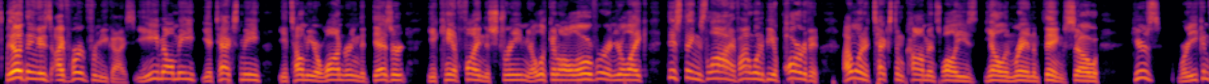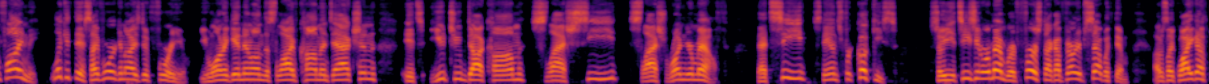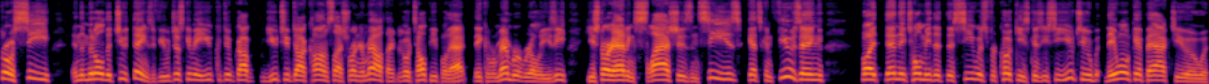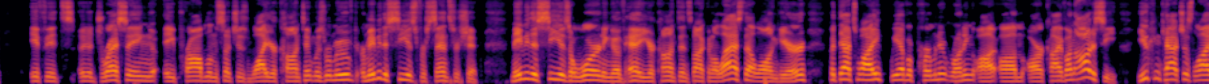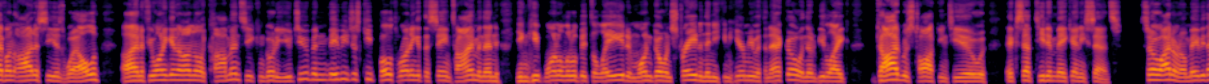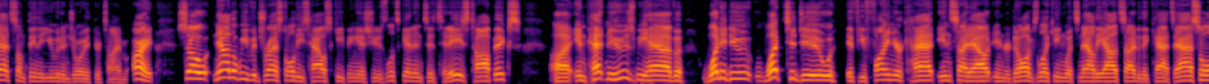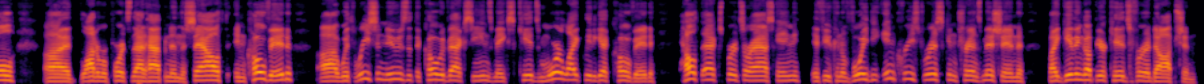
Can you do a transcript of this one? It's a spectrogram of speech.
the other thing is i've heard from you guys. You email me you text me you tell me you're wandering the desert you can't find the stream. You're looking all over and you're like, this thing's live. I want to be a part of it. I want to text him comments while he's yelling random things. So here's where you can find me. Look at this. I've organized it for you. You want to get in on this live comment action? It's youtube.com slash C slash run your mouth. That C stands for cookies. So it's easy to remember. At first, I got very upset with them. I was like, why you got to throw a C in the middle of the two things? If you would just give me YouTube, youtube.com slash run your mouth, I could go tell people that. They can remember it real easy. You start adding slashes and C's, gets confusing. But then they told me that the C was for cookies because you see, YouTube, they won't get back to you if it's addressing a problem such as why your content was removed, or maybe the C is for censorship. Maybe the C is a warning of, hey, your content's not going to last that long here. But that's why we have a permanent running um, archive on Odysee. You can catch us live on Odysee as well. Uh, and if you want to get on the comments, you can go to YouTube and maybe just keep both running at the same time. And then you can keep one a little bit delayed and one going straight. And then you can hear me with an echo. And it'd be like God was talking to you, except he didn't make any sense. So I don't know. Maybe that's something that you would enjoy with your time. All right. So now that we've addressed all these housekeeping issues, let's get into today's topics. Uh, in pet news, we have what to do. What to do if you find your cat inside out and your dog's licking what's now the outside of the cat's asshole. Uh, a lot of reports that happened in the South. In COVID, uh, with recent news that the COVID vaccines makes kids more likely to get COVID, health experts are asking if you can avoid the increased risk in transmission by giving up your kids for adoption.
